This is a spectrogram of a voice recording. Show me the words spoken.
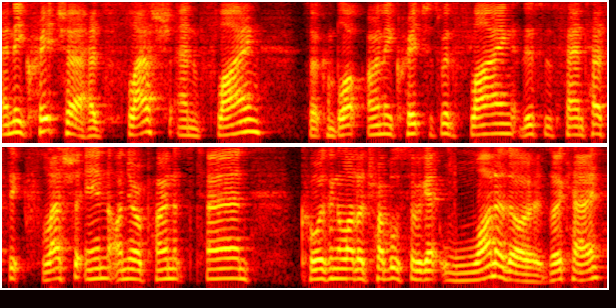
Any creature has Flash and Flying. So it can block only creatures with flying. This is fantastic. Flash in on your opponent's turn, causing a lot of trouble. So we get one of those. Okay.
